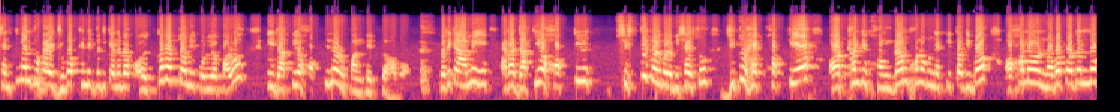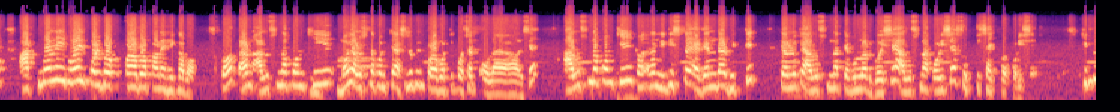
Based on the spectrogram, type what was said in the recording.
চেণ্টিমেণ্ট থকা এই যুৱকখিনিক যদি কেনেবাকৈ ঐক্যবদ্ধ আমি কৰিব পাৰো ই জাতীয় শক্তিলৈ ৰূপান্তৰিত হ'ব। গতিকে আমি এটা জাতীয় শক্তি সৃষ্টি কৰিবলৈ বিচাৰিছো যিটো শক্তিয়ে অৰ্থনৈতিক সংগ্ৰামখনক নেতৃত্ব দিব অসমৰ নৱপ্ৰজন্মক আত্মনিৰ্ভৰশীল কৰিব কৰাবৰ কাৰণে শিকাব। কাৰণ আলোচনাপন্থী মই আলোচনাপন্থী আছিলো কিন্তু পৰৱৰ্তী পৰ্যায়ত ওলাই অহা হৈছে। আলোচনাপন্থী এটা নিৰ্দিষ্ট এজেণ্ডাৰ ভিত্তিত তেওঁলোকে আলোচনা টেবুলত গৈছে আলোচনা কৰিছে চুক্তি স্বাক্ষৰ কৰিছে। কিন্তু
